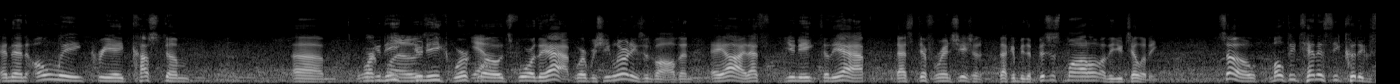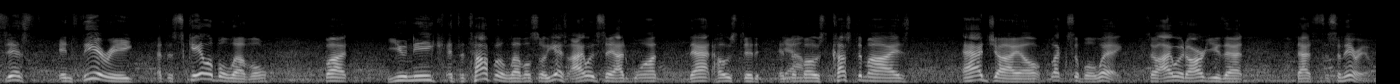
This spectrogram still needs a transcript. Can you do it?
and then only create custom um, unique, unique workloads yeah. for the app where machine learning is involved and AI, that's unique to the app, that's differentiation. That could be the business model or the utility. So, multi-tenancy could exist in theory at the scalable level, but unique at the top of the level, so yes, I would say I'd want that hosted in yeah. the most customized, agile, flexible way. So I would argue that that's the scenario.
